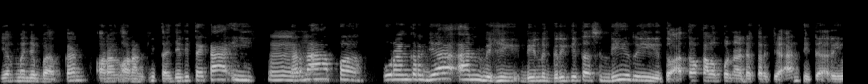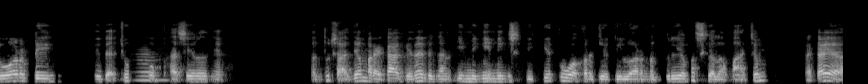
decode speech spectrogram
yang menyebabkan orang-orang kita jadi TKI. Hmm. Karena apa? Kurang kerjaan di, di negeri kita sendiri gitu. Atau kalaupun ada kerjaan tidak rewarding, tidak cukup hmm. hasilnya. Tentu saja mereka akhirnya dengan iming-iming sedikit, wah kerja di luar negeri apa segala macam, mereka ya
